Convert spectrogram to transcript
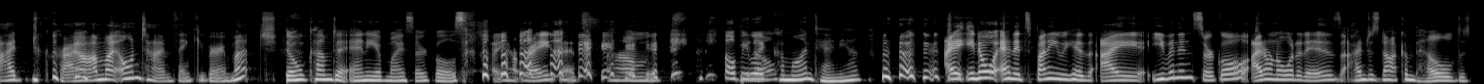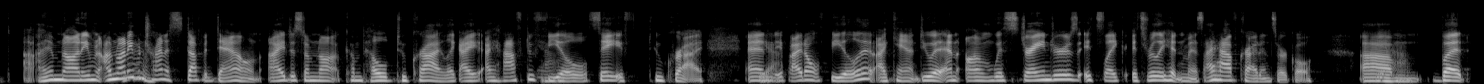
I cry on my own time. Thank you very much. Don't come to any of my circles. Right? Um, I'll be like, know? come on, Tanya. I you know, and it's funny because I even in circle, I don't know what it is. I'm just not compelled. I am not even. I'm not even trying to stuff it down. I just am not compelled to cry. Like I I have to Yeah. feel safe to cry, and Yeah. if I don't feel it, I can't do it. And um, with strangers, it's like it's really hit and miss. I have cried in circle, Yeah. um, but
